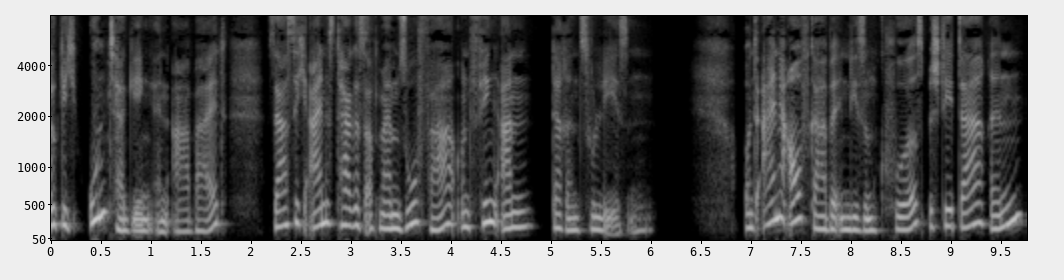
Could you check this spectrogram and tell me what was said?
wirklich unterging in Arbeit, saß ich eines Tages auf meinem Sofa und fing an, darin zu lesen. Und eine Aufgabe in diesem Kurs besteht darin,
